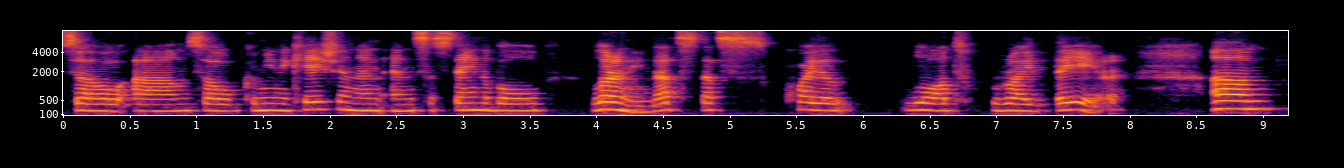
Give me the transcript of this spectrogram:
So, um, so communication and, and sustainable learning. That's that's quite a lot right there. Um,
